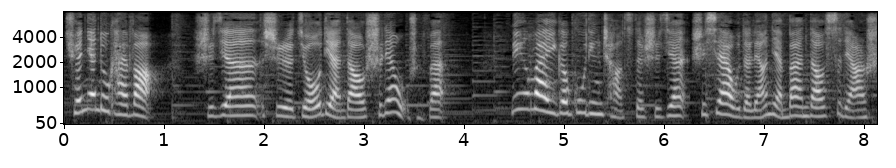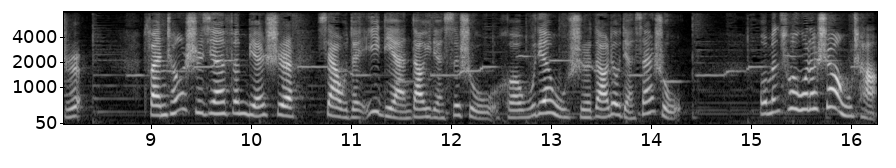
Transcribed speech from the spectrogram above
全年度开放，时间是九点到十点五十分，另外一个固定场次的时间是下午的两点半到四点二十。返程时间分别是下午的一点到一点四十五和五点五十到六点三十五。我们错过了上午场，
